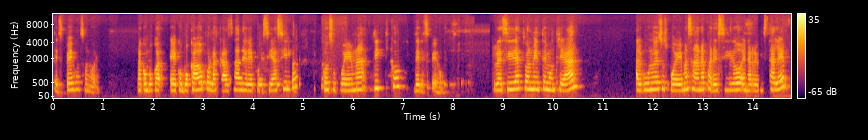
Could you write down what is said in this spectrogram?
Espejo Sonoro, eh, convocado por la Casa de Poesía Silva con su poema Tríptico del Espejo. Reside actualmente en Montreal. Algunos de sus poemas han aparecido en la revista LEP.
